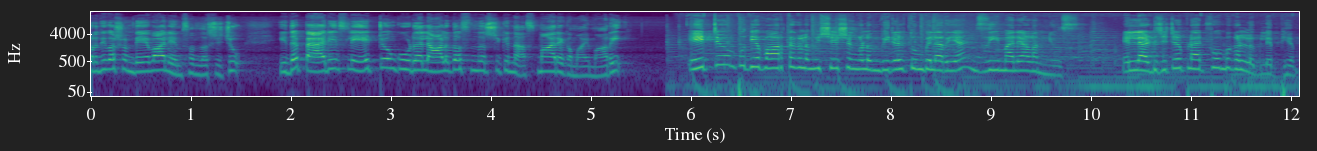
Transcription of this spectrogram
പ്രതിവർഷം ദേവാലയം സന്ദർശിച്ചു. ഇത് പാരീസിലെ ഏറ്റവും കൂടുതൽ ആളുകൾ സന്ദർശിക്കുന്ന സ്മാരകമായി മാറി. ഏറ്റവും പുതിയ വാർത്തകളും വിശേഷങ്ങളും വിരൽ തുമ്പിലറിയാൻ സി മലയാളം ന്യൂസ്. എല്ലാ ഡിജിറ്റൽ പ്ലാറ്റ്ഫോമുകളിലും ലഭ്യം.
